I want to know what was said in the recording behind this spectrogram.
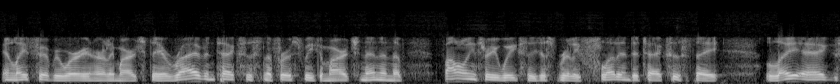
in late February and early March. They arrive in Texas in the first week of March, and then in the following three weeks, they just really flood into Texas. They lay eggs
